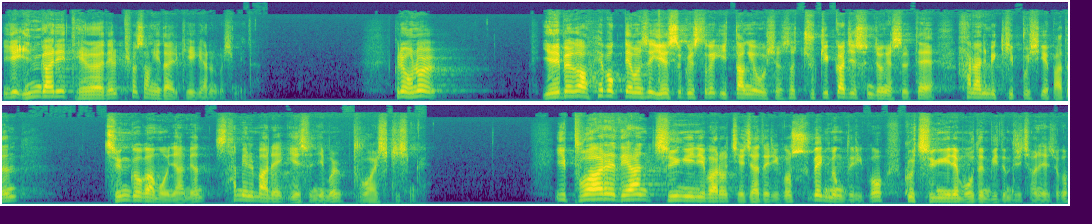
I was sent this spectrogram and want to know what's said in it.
이게 인간이 되어야 될 표상이다 이렇게 얘기하는 것입니다. 그래 오늘 예배가 회복되면서 예수 그리스도가 이 땅에 오셔서 죽기까지 순종했을 때 하나님이 기쁘시게 받은 증거가 뭐냐면 3일 만에 예수님을 부활시키신 거예요. 이 부활에 대한 증인이 바로 제자들이고 수백 명들이고 그 증인의 모든 믿음들이 전해지고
